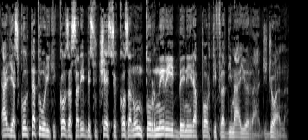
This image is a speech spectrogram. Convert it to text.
agli ascoltatori che cosa sarebbe successo e cosa non tornerebbe nei rapporti fra Di Maio e Raggi. Giovanna.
